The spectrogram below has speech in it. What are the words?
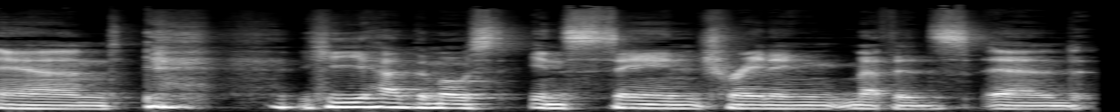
and he had the most insane training methods and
